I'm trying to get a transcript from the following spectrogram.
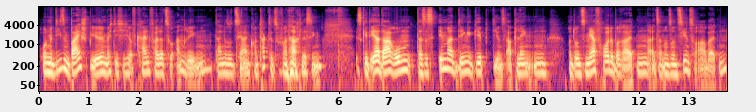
Und mit diesem Beispiel möchte ich dich auf keinen Fall dazu anregen, deine sozialen Kontakte zu vernachlässigen. Es geht eher darum, dass es immer Dinge gibt, die uns ablenken, und uns mehr Freude bereiten, als an unseren Zielen zu arbeiten.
